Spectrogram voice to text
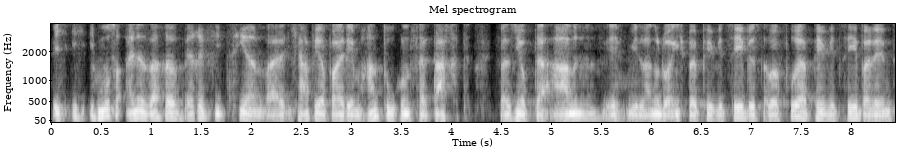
Ich, ich, ich muss eine Sache verifizieren, weil ich habe ja bei dem Handtuch einen Verdacht. Ich weiß nicht, ob der Arne, wie lange du eigentlich bei PwC bist, aber früher PwC bei den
